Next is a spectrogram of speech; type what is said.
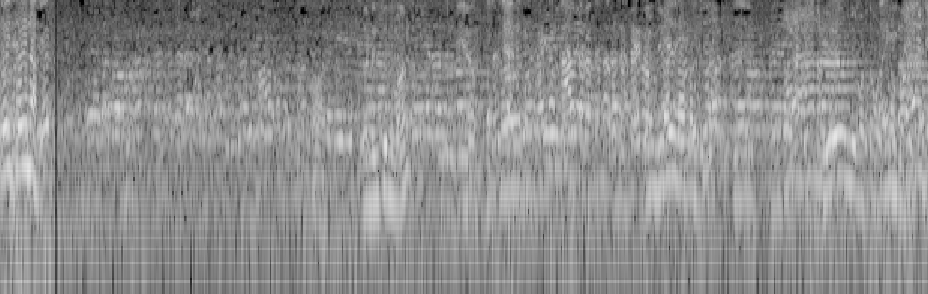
తోయి తోయినా? మా. ఇదే ఉంది మొత్తం వెరీ మచ్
